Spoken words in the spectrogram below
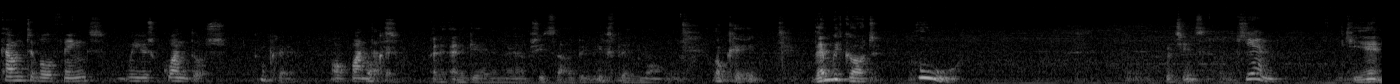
countable things, we use cuántos Okay. or cuántas. Okay. And, and again in the uh, help sheets that'll be explained more. Okay. Then we've got who, which is ¿Quién? quién.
